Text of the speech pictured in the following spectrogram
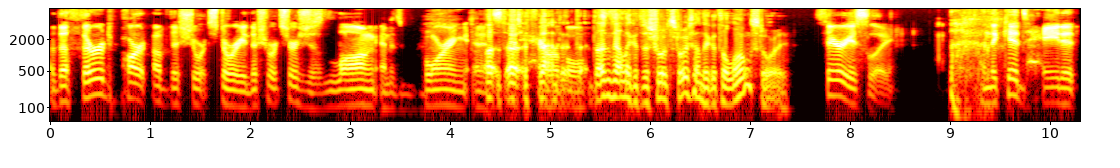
the third part of the short story. The short story is just long and it's boring and Uh, it's uh, it's not- terrible. it doesn't sound like it's a short story. It sounds like it's a long story. Seriously. and the kids hate it.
